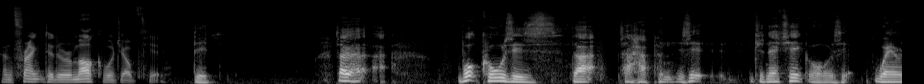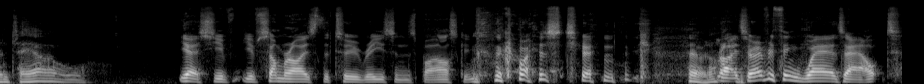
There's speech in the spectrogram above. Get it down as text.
And Frank did a remarkable job for you. Did. So, uh, what causes that to happen? Is it genetic or is it wear and tear or? Yes, you've you've summarised the two reasons by asking the question. Fair enough. Right, so everything wears out.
